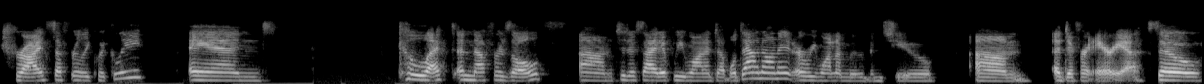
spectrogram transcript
try stuff really quickly and collect enough results um, to decide if we want to double down on it or we want to move into um, a different area. So,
